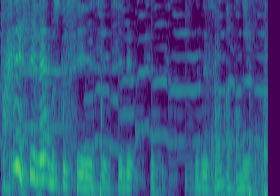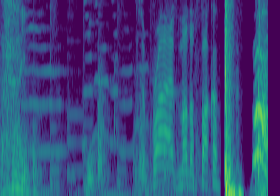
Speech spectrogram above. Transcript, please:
très sévère parce que c'est décembre. Attendez. Surprise, motherfucker. Bon,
